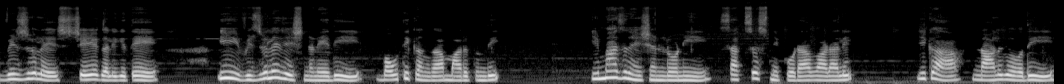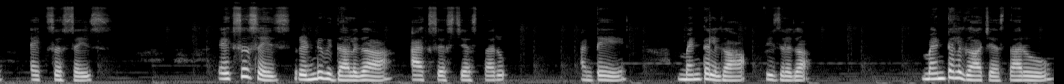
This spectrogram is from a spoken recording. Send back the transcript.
విజువలైజ్ చేయగలిగితే ఈ విజువలైజేషన్ అనేది భౌతికంగా మారుతుంది. ఇమాజినేషన్లోని సక్సెస్ని కూడా వాడాలి. ఇక నాలుగవది ఎక్సర్సైజ్. ఎక్సర్సైజ్ రెండు విధాలుగా యాక్సెస్ చేస్తారు. అంటే మెంటల్గా ఫిజికల్గా. మెంటల్గా చేస్తారు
